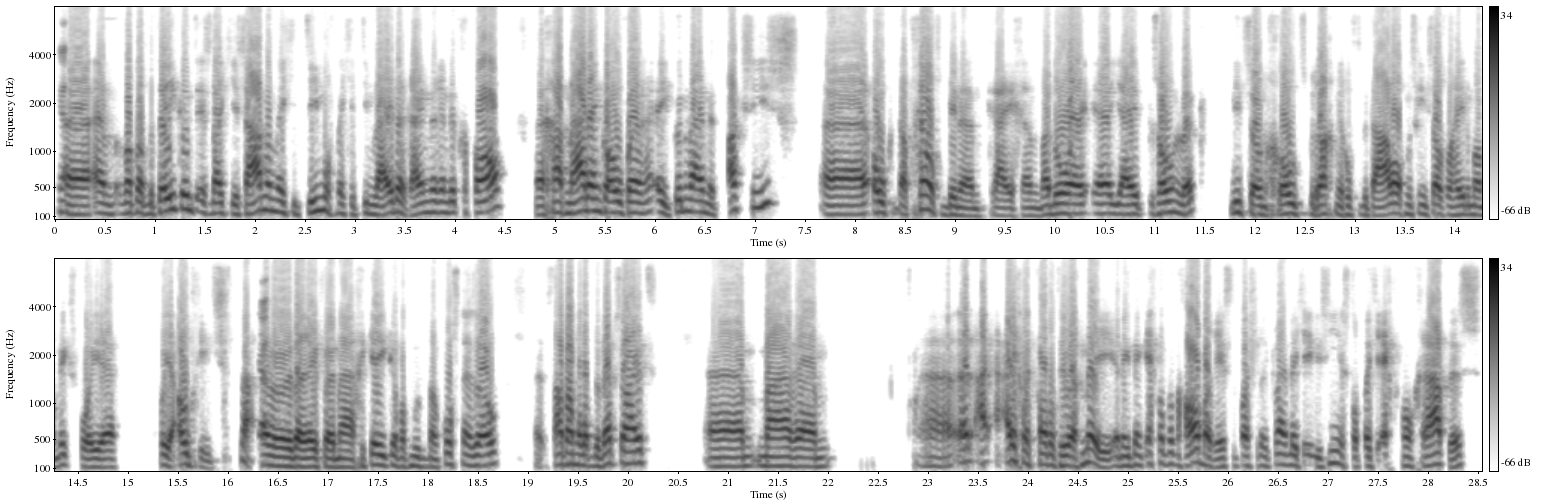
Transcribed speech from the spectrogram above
Ja. Uh, en wat dat betekent, is dat je samen met je team, of met je teamleider, Reinder in dit geval, uh, gaat nadenken over, hey, kunnen wij met acties uh, ook dat geld binnenkrijgen? Waardoor jij persoonlijk niet zo'n groot bedrag meer hoeft te betalen. Of misschien zelfs wel helemaal niks voor je, voor je outreach. Nou, ja. hebben we daar even naar gekeken. Wat moet het dan kosten en zo. Het staat allemaal op de website. Um, maar um, uh, eigenlijk valt het heel erg mee. En ik denk echt dat het haalbaar is. Dat als je er een klein beetje energie in stopt, dat je echt gewoon gratis.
